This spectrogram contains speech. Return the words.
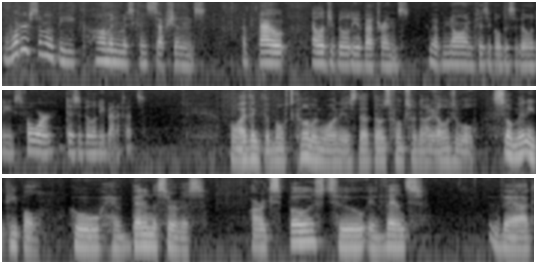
What are some of the common misconceptions about eligibility of veterans who have non physical disabilities for disability benefits? Well, I think the most common one is that those folks are not eligible. So many people who have been in the service are exposed to events that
